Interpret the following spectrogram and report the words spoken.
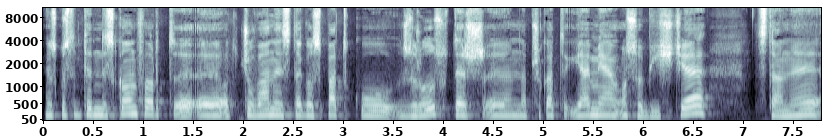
związku z tym ten dyskomfort e, e, odczuwany z tego spadku wzrósł. Też e, na przykład ja miałem osobiście stany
